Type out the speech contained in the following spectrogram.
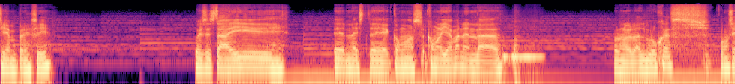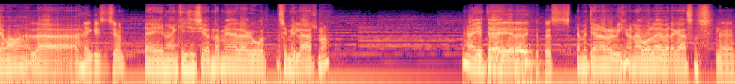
Siempre, sí. Pues está ahí en este, ¿cómo, cómo le llaman en la de las brujas, ¿cómo se llamaba? La, La Inquisición. en la Inquisición también era algo similar, ¿no? Ahí Y ahí era de te, que pues... te metían la religión a bola de vergazos. eh,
